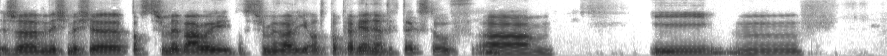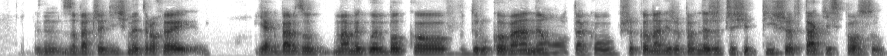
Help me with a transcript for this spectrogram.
że myśmy się powstrzymywały i powstrzymywali od poprawiania tych tekstów. Um, I um, zobaczyliśmy trochę, jak bardzo mamy głęboko wdrukowaną taką przekonanie, że pewne rzeczy się pisze w taki sposób.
